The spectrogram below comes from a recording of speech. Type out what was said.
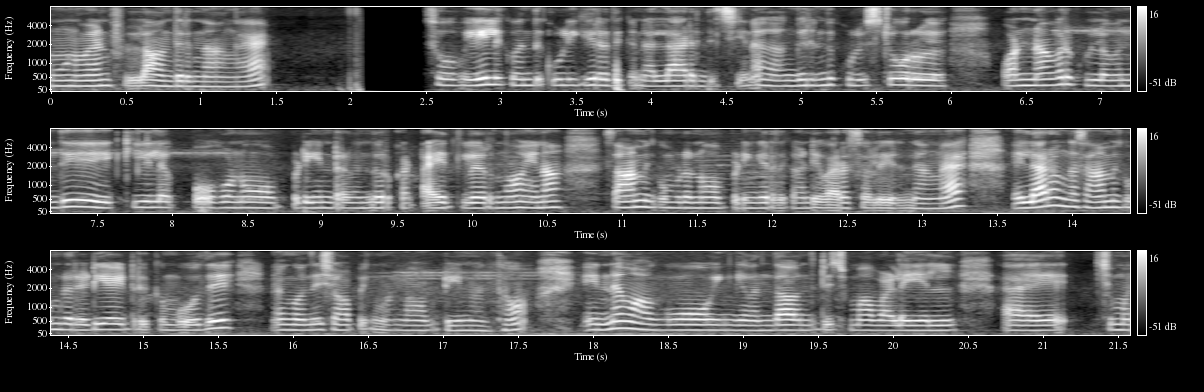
மூணு வேன் ஃபுல்லாக வந்திருந்தாங்க. ஸோ வெயிலுக்கு வந்து குளிக்கிறதுக்கு நல்லா இருந்துச்சு. நாங்கள் அங்கேருந்து குளிச்சுட்டு ஒரு ஒன் ஹவருக்குள்ளே வந்து கீழே போகணும் அப்படின்ற வந்து ஒரு கட்டாயத்தில் இருந்தோம். ஏன்னா சாமி கும்பிடணும் அப்படிங்கிறதுக்காண்டி வர சொல்லியிருந்தாங்க. எல்லோரும் அங்கே சாமி கும்பிட ரெடி ஆகிட்டு இருக்கும்போது நாங்கள் வந்து ஷாப்பிங் பண்ணலாம் அப்படின்னு வந்தோம். என்ன வாங்குவோம்? இங்கே வந்தால் வந்துட்டு சும்மா வளையல் சும்மா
